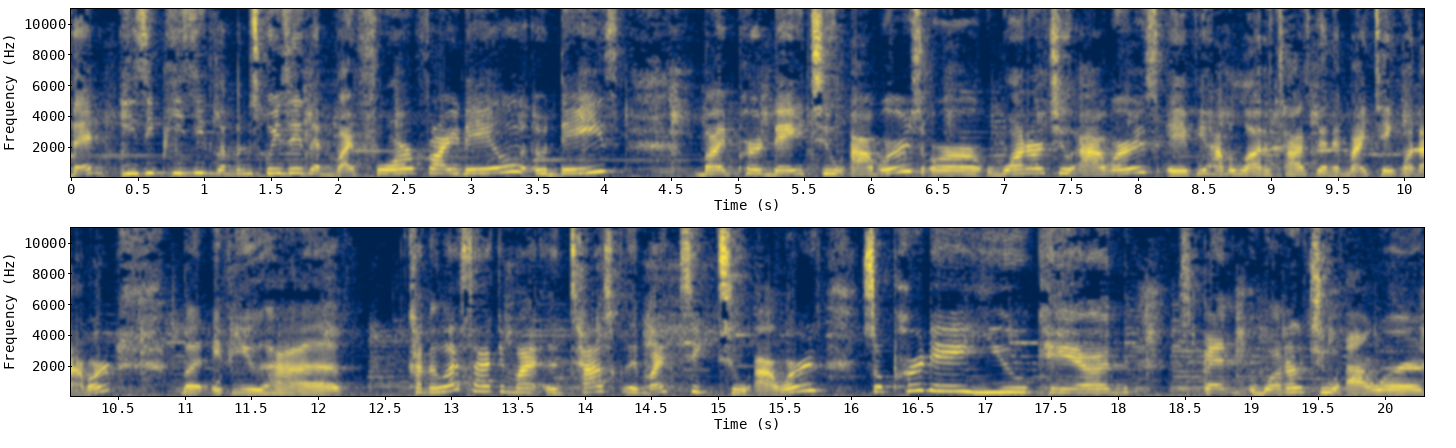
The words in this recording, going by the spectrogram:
then easy peasy lemon squeezy then by four or five day, uh, days by per day two hours or one or two hours. If you have a lot of tasks then it might take one hour. But if you have kind of less task it might task it might take two hours. So per day you can spend one or two hours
